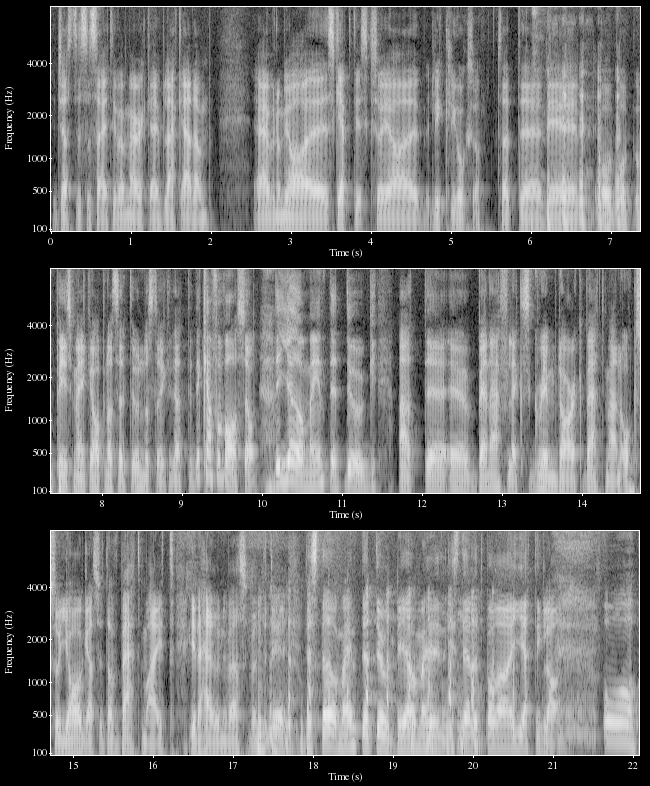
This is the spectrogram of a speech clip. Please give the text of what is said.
Justice Society of America i Black Adam. Även om jag är skeptisk så är jag lycklig också. Så att eh, det, och, och, och Peacemaker har på något sätt understrukit att det kan få vara så. Det gör mig inte ett dugg att eh, Ben Afflecks grimdark Batman också jagas utav Batmite i det här universumet. Det, det stör mig inte ett dugg, det gör mig istället bara jätteglad. Åh,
